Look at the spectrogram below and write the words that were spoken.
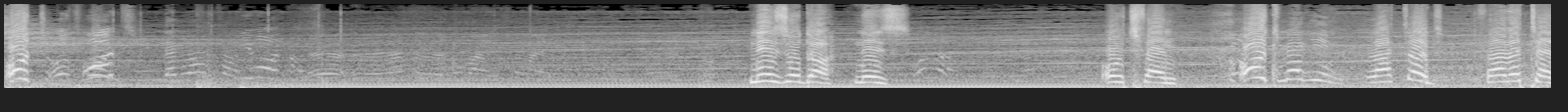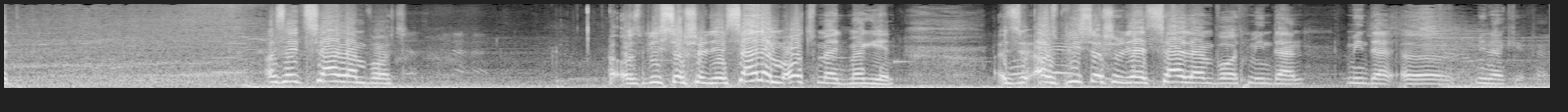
Ott, ott, ott! Nem láttál? Mi volt? Nézd oda, nézd! Ott fenn! Ott megint! Láttad? Felvetted? Az egy szellem volt. Az biztos, hogy egy szellem ott megy megint. Az, az biztos, hogy egy szellem volt minden, minden, ö, mindenképpen.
